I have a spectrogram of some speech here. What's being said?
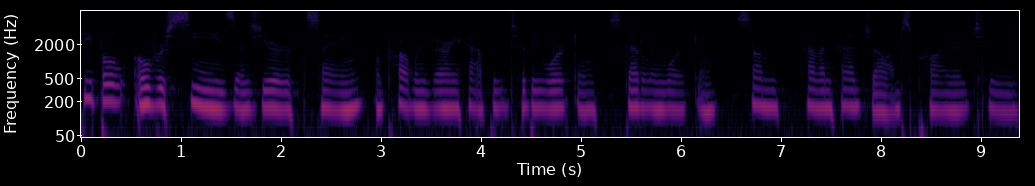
people overseas, as you're saying, are probably very happy to be working, steadily working. Some haven't had jobs prior to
